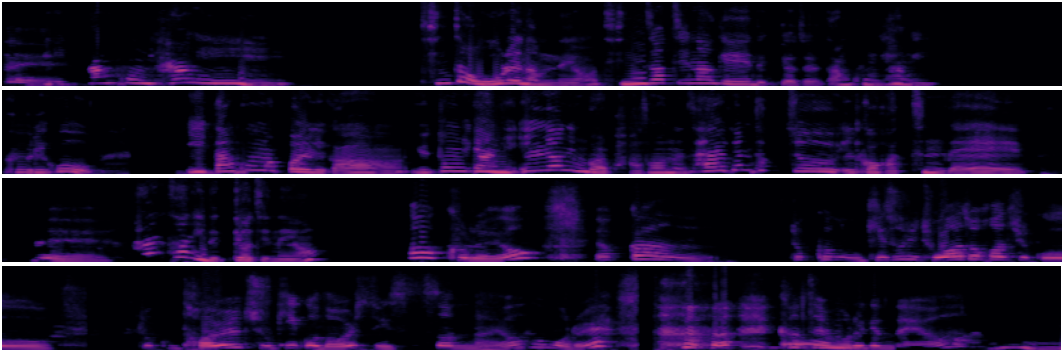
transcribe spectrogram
네. 이 땅콩 향이 진짜 오래 남네요. 진짜 진하게 느껴져요. 땅콩 향이. 그리고 이 땅콩 막걸리가 유통기한이 1년인 걸 봐서는 살균 탁주일 것 같은데 네. 탄산이 느껴지네요. 아, 그래요? 약간 조금 기술이 좋아져가지고 조금 덜 죽이고 넣을 수 있었나요? 효모를? 그건 잘 음. 모르겠네요. 음.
